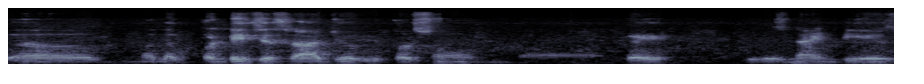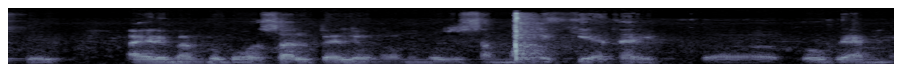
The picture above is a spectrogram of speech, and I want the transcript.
uh, मतलब पंडित जसराज जो अभी परसों गए ninety years old I remember बहुत साल पहले उन्होंने मुझे सम्मानित किया था एक प्रोग्राम में।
